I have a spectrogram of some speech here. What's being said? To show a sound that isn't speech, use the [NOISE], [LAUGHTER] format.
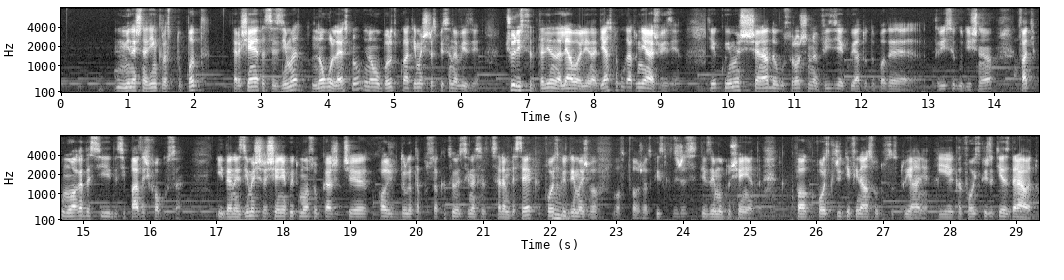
минеш на един кръстопът, решенията се взимат много лесно и много бързо, когато имаш разписана визия. Чуди се дали наляво или надясно, когато нямаш визия. Ти ако имаш една дългосрочна визия, която да бъде 30 годишна, това ти помага да си, да си пазиш фокуса и да не взимаш решения, които може да се окажат, че ходиш в другата посока, като да си на 70, какво искаш mm. да имаш в, в твоя живот, искаш да си ти взаимоотношенията, какво, какво искаш да ти е финансовото състояние и какво искаш да ти е здравето.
